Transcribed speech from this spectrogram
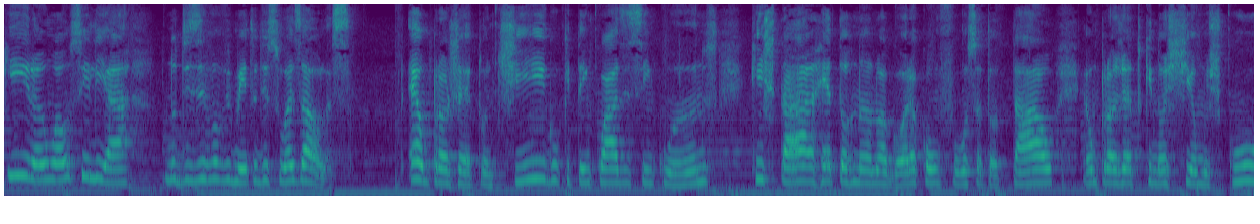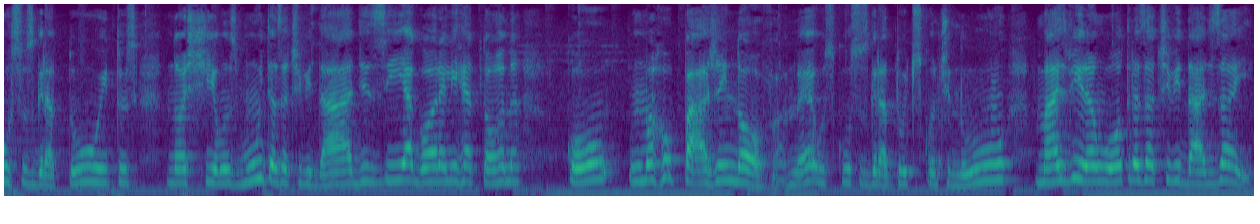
que irão auxiliar no desenvolvimento de suas aulas. É um projeto antigo que tem quase cinco anos, que está retornando agora com força total. É um projeto que nós tínhamos cursos gratuitos, nós tínhamos muitas atividades e agora ele retorna com uma roupagem nova, né? Os cursos gratuitos continuam, mas virão outras atividades aí.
